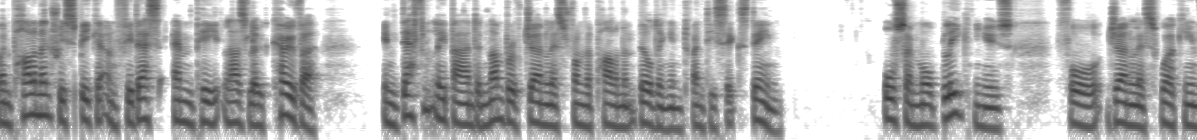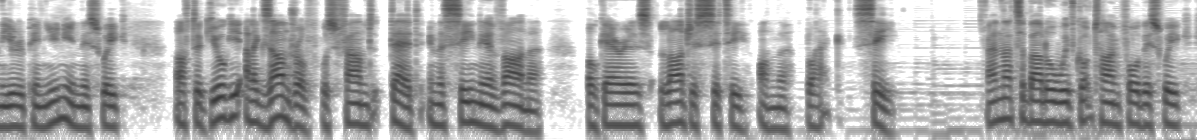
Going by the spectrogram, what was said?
when Parliamentary Speaker and Fidesz MP Laszlo Kövér indefinitely banned a number of journalists from the Parliament building in 2016. Also, more bleak news for journalists working in the European Union this week after Georgi Alexandrov was found dead in the sea near Varna Bulgaria's largest city on the Black Sea. And that's about all we've got time for this week.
